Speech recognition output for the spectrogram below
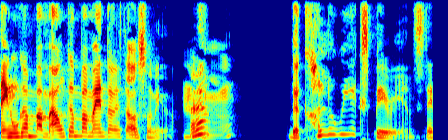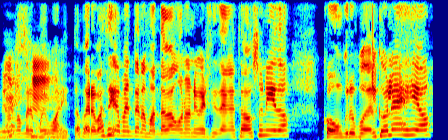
en un a un campamento en Estados Unidos. ¿verdad? Ujú. The Callaway Experience. Tenía un nombre muy Ujú. bonito. Pero básicamente nos mandaban a una universidad en Estados Unidos con un grupo del colegio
